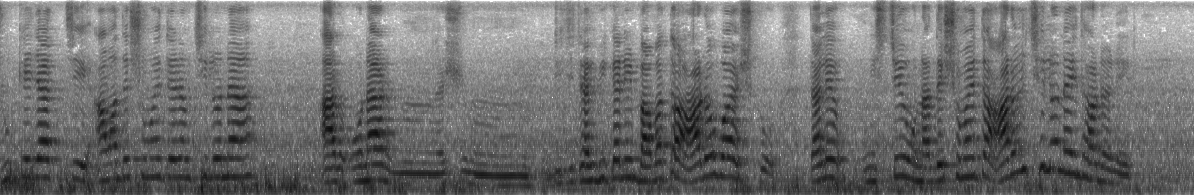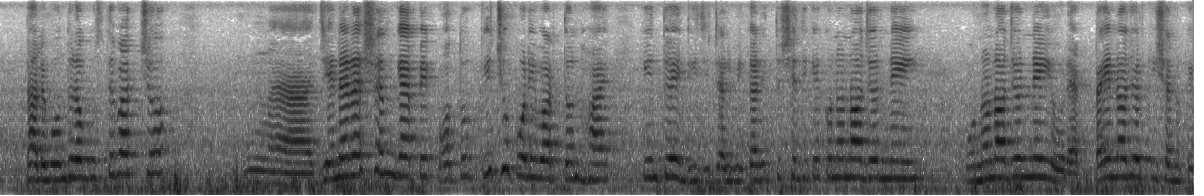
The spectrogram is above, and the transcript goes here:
ঝুঁকে যাচ্ছে। আমাদের সময় তো এরম ছিল না। আর ওনার ডিজিটাল ভিকারির বাবা তো আরও বয়স্ক। তাহলে নিশ্চয়ই ওনাদের সময় তো আরোই ছিল না এই ধরনের। তাহলে বন্ধুরা বুঝতে পারছ? জেনারেশন গ্যাপে কত কিছু পরিবর্তন হয়। কিন্তু এই ডিজিটাল ভিকারির তো সেদিকে কোনো নজর নেই। কোনো নজর নেই, ওর একটাই নজর কিষাণুকে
